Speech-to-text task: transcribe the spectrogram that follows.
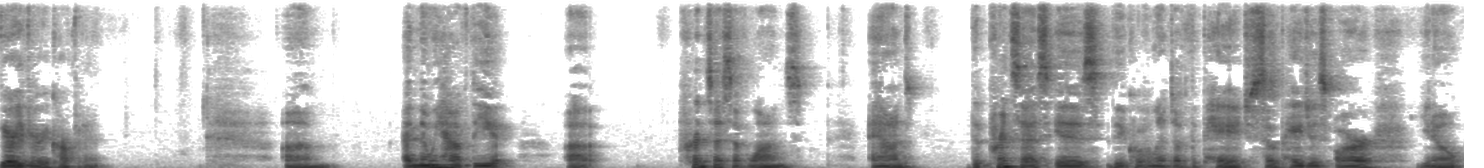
very, very confident. Um, and then we have the uh, Princess of Wands, and the princess is the equivalent of the page. So pages are, you know,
